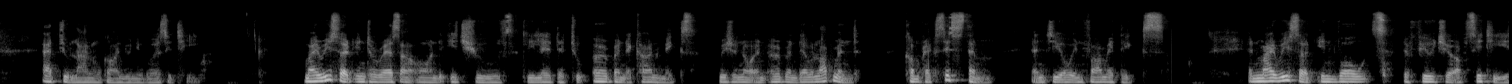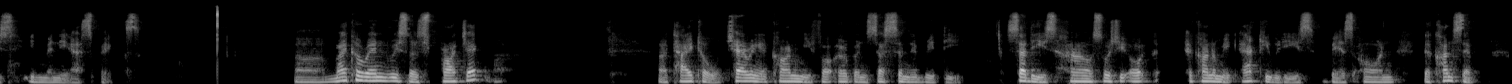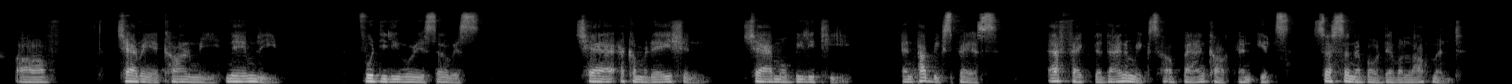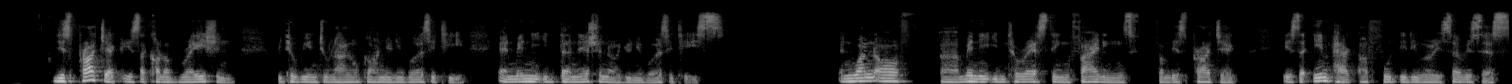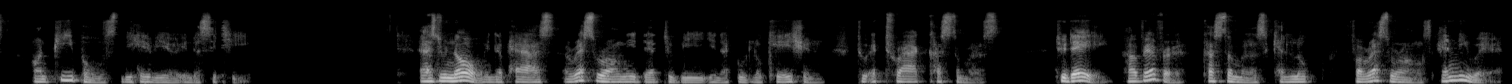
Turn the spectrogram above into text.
at Chulalongkorn University. My research interests are on the issues related to urban economics, regional and urban development, complex system, and geoinformatics and my research involves the future of cities in many aspects. Uh, my current research project uh, titled Sharing Economy for Urban Sustainability studies how socio-economic activities based on the concept of sharing economy, namely food delivery service, share accommodation, share mobility, and public space affect the dynamics of Bangkok and its sustainable development. This project is a collaboration between Chulalongkorn University and many international universities. And one of uh, many interesting findings from this project is the impact of food delivery services on people's behavior in the city. As you know, in the past, a restaurant needed to be in a good location to attract customers. Today, however, customers can look for restaurants anywhere.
